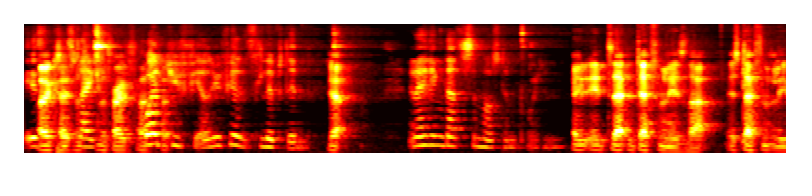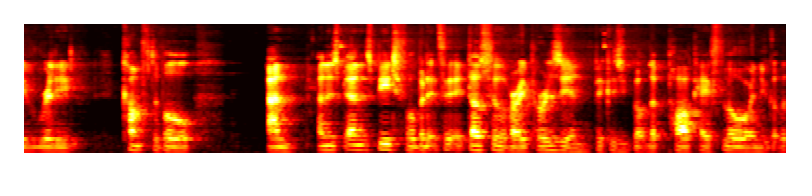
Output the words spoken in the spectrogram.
It's Okay, just so like the very first what bit. you feel. You feel it's lived in. yeah? And I think that's the most important. It, it de- definitely is that. It's definitely really comfortable, and and it's and it's beautiful. But it it does feel very Parisian because you've got the parquet floor and you've got the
